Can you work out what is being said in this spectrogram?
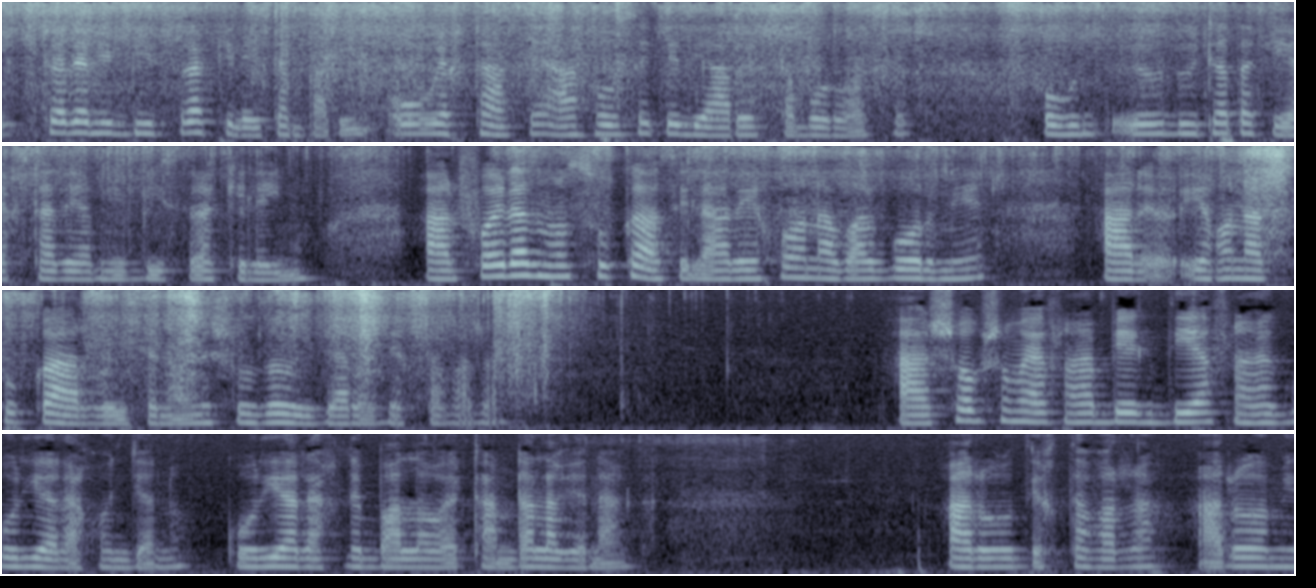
একটারে আমি বিষ রাখি লাইতাম পারি, ও একটা আছে, আর হোসাইতে দিয়ে আরও একটা বড় আছে। ও দুইটা থাকি একটারে আমি বিষ রাখি লাইম। আর ফয়রাজ যেমন শুকা আছিল, আর এখন আবার গরমে, আর এখন আর শুকা আর রয়েছে না অনেক সোজা হয়ে যায় আরও দেখতে পারা আর সব সময় আপনারা বেগ দিয়ে আপনারা গড়িয়া রাখুন যেন। গড়িয়া রাখলে ভালো হয়, ঠান্ডা লাগে না। আরও দেখতে পাররা আরও আমি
